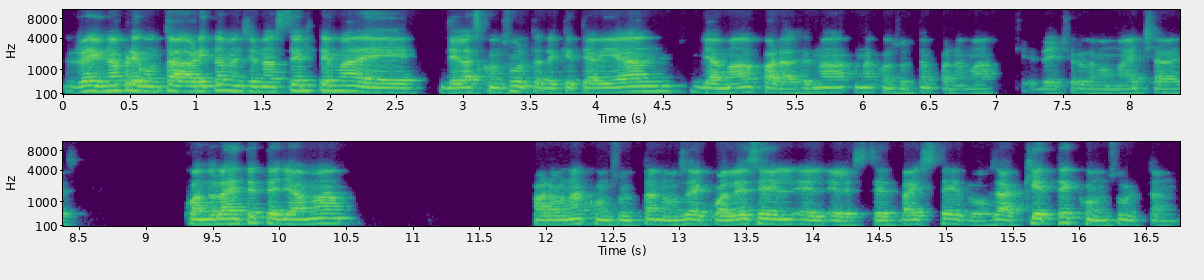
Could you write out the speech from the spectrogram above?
Rey, una pregunta. Ahorita mencionaste el tema de, de, las consultas, de que te habían llamado para hacer una, una, consulta en Panamá, que de hecho era la mamá de Chávez. Cuando la gente te llama para una consulta, no sé, ¿cuál es el, el, el step by step? O sea, ¿qué te consultan?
